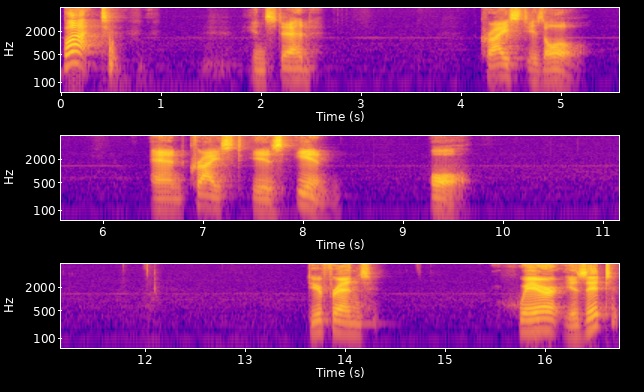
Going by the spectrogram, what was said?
But, Instead, Christ is all, and Christ is in all. Dear friends, where is it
